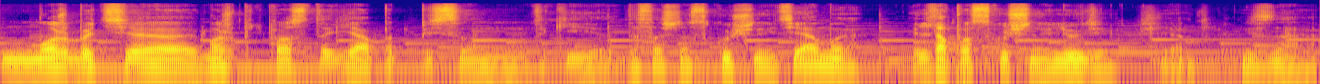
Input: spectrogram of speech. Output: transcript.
Может быть, э, может быть, просто я подписан на такие достаточно скучные темы, или там просто скучные люди сидят, не знаю.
